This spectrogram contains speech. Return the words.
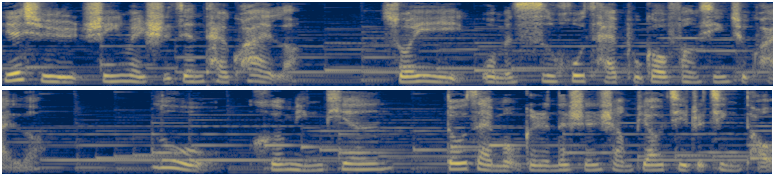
也许是因为时间太快了，所以我们似乎才不够放心去快乐。路。和明天，都在某个人的身上标记着尽头。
